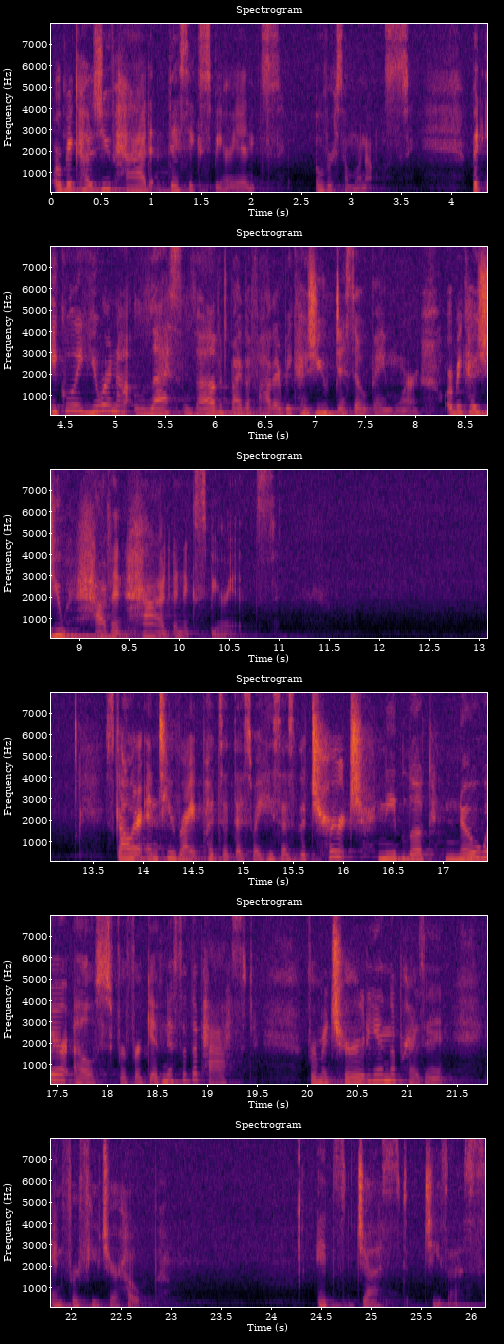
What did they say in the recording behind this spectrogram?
or because you've had this experience over someone else. But equally, you are not less loved by the Father because you disobey more or because you haven't had an experience. Scholar N.T. Wright puts it this way He says, The church need look nowhere else for forgiveness of the past, for maturity in the present, and for future hope. It's just Jesus.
